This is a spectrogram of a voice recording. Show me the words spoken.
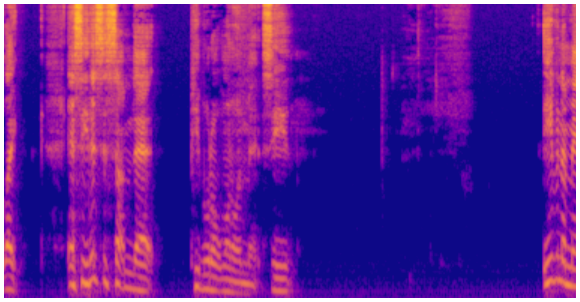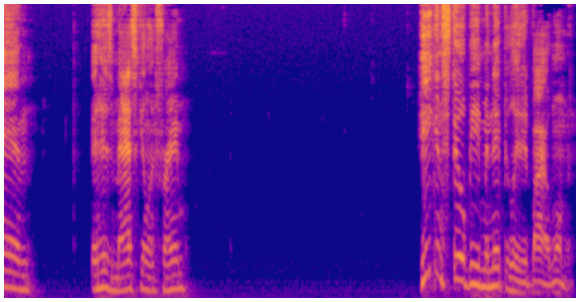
like, and see, this is something that people don't want to admit. See, even a man in his masculine frame, he can still be manipulated by a woman,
